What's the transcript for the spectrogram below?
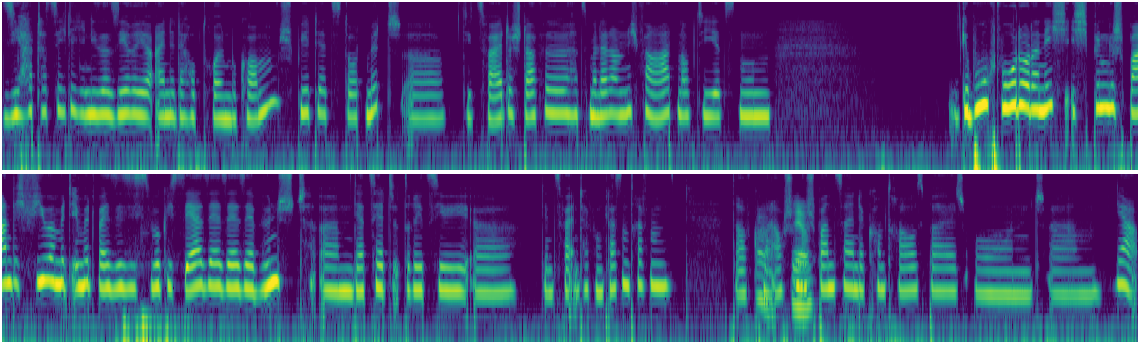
sie hat tatsächlich in dieser Serie eine der Hauptrollen bekommen, spielt jetzt dort mit. Äh, die zweite Staffel hat es mir leider noch nicht verraten, ob die jetzt nun gebucht wurde oder nicht. Ich bin gespannt. Ich fieber mit ihr mit, weil sie sich wirklich sehr, sehr, sehr, sehr wünscht. Ähm, derzeit dreht sie äh, den zweiten Teil von Klassentreffen. Darauf kann Ah, man auch schon ja. gespannt sein. Der kommt raus bald. Und ähm, ja,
